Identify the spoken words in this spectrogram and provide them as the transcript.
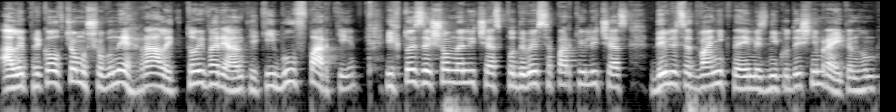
Але прикол в чому, що вони грали той варіант, який був в партії, і хтось зайшов на лічес, подивився партію лічес, дивляться два нікнейми з нікудишнім рейтингом,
